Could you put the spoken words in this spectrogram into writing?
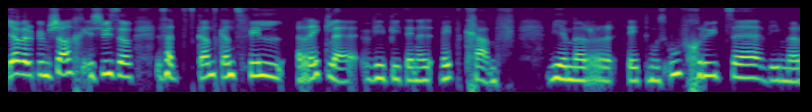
ja, weil beim Schach ist wie so, es hat ganz, ganz viele Regeln, wie bei diesen Wettkämpfen, wie man dort muss aufkreuzen wie man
